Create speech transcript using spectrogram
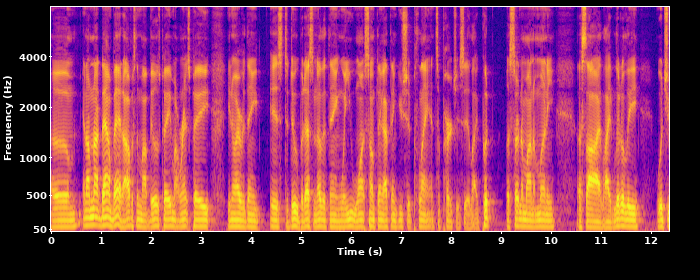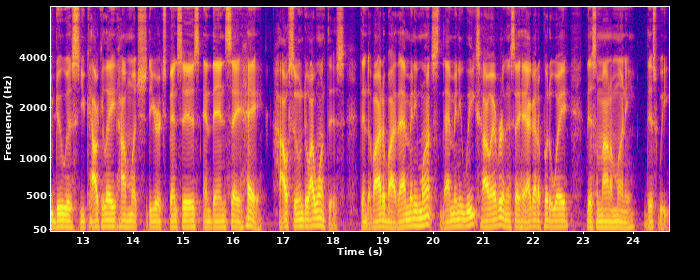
Um, and I'm not down bad. Obviously, my bills paid, my rent's paid. You know, everything is to do. But that's another thing. When you want something, I think you should plan to purchase it. Like put a certain amount of money aside. Like literally, what you do is you calculate how much your expense is, and then say, hey, how soon do I want this? Then divide it by that many months, that many weeks, however, and then say, hey, I got to put away this amount of money this week.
